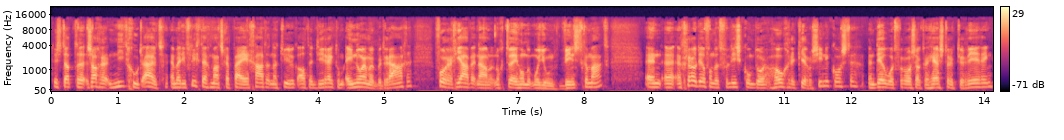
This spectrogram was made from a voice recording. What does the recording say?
Dus dat uh, zag er niet goed uit. En bij die vliegtuigmaatschappijen gaat het natuurlijk altijd direct om enorme bedragen. Vorig jaar werd namelijk nog 200 miljoen winst gemaakt. En uh, een groot deel van het verlies komt door hogere kerosinekosten. Een deel wordt veroorzaakt door herstructurering.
